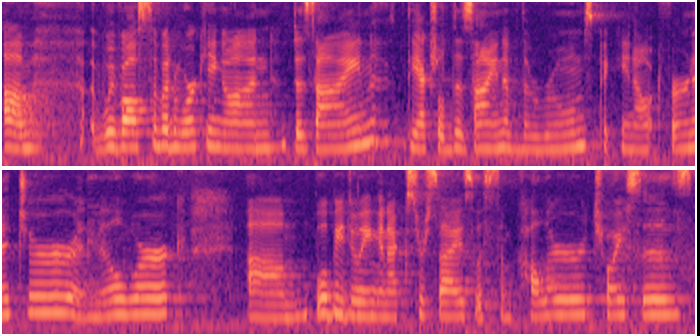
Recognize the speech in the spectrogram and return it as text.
Um, we've also been working on design, the actual design of the rooms, picking out furniture and millwork. Um, we'll be doing an exercise with some color choices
